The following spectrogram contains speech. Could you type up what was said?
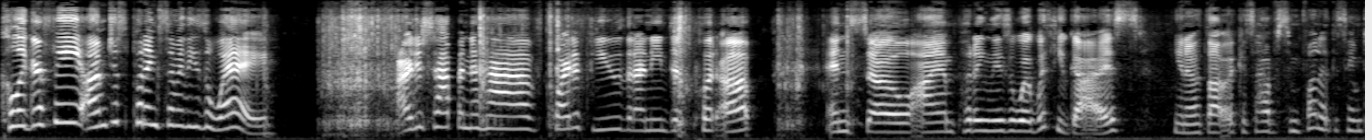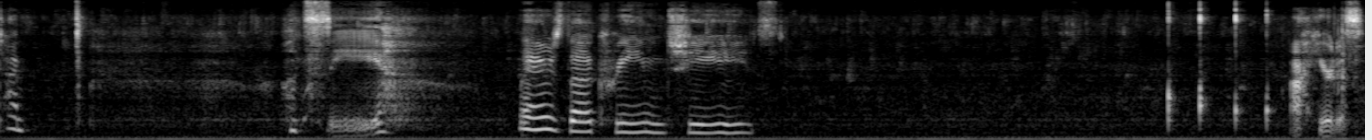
Calligraphy, I'm just putting some of these away. I just happen to have quite a few that I need to put up. And so I am putting these away with you guys. You know, I thought I could have some fun at the same time. Let's see. Where's the cream cheese? Ah, here it is.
